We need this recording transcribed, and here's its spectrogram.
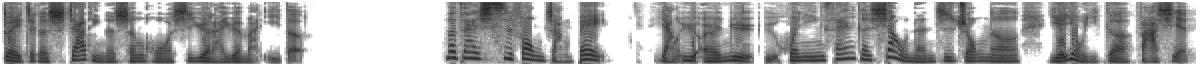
对这个家庭的生活是越来越满意的。那在侍奉长辈、养育儿女与婚姻三个效能之中呢，也有一个发现，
